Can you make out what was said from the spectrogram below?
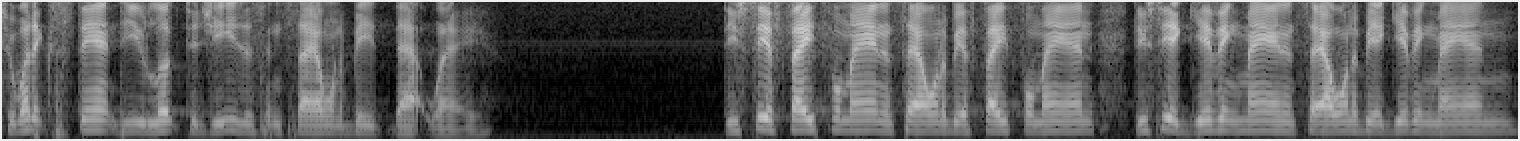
to what extent do you look to Jesus and say, I want to be that way? Do you see a faithful man and say, I want to be a faithful man? Do you see a giving man and say, I want to be a giving man?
